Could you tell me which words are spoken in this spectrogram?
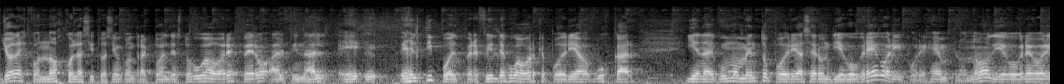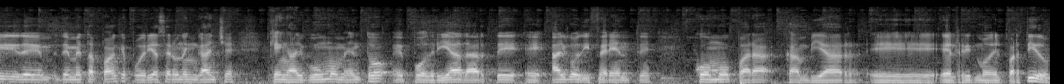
yo desconozco la situación contractual de estos jugadores, pero al final es el tipo, el perfil de jugador que podría buscar y en algún momento podría ser un Diego Gregory, por ejemplo, ¿no? Diego Gregory de, de Metapan, que podría ser un enganche que en algún momento eh, podría darte eh, algo diferente como para cambiar eh, el ritmo del partido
